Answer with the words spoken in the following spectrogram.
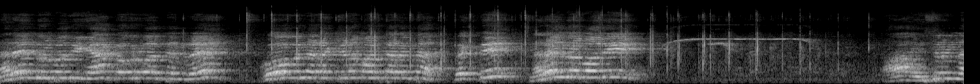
ನರೇಂದ್ರ ಮೋದಿ ಯಾಕೆ ಗೌರವ ಅಂತಂದ್ರೆ ಗೋವನ್ನ ರಕ್ಷಣೆ ಮಾಡ್ತಾರಂತ ವ್ಯಕ್ತಿ ನರೇಂದ್ರ ಮೋದಿ. ಆ ಹೆಸರನ್ನ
